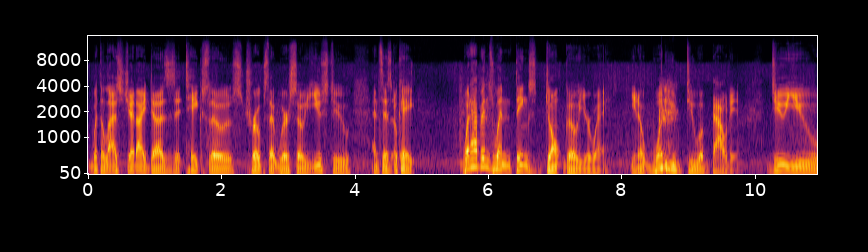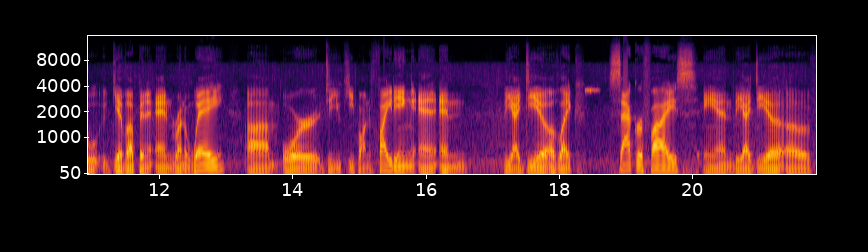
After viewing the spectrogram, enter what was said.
what the Last Jedi does is it takes those tropes that we're so used to and says, okay, what happens when things don't go your way? You know, what do you do about it? Do you give up and, and run away? Um, or do you keep on fighting? And, and the idea of like sacrifice and the idea of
